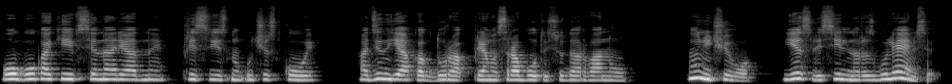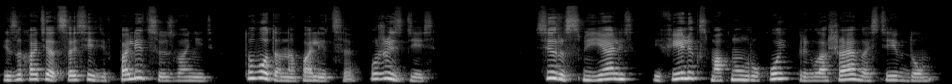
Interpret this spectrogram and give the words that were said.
«Ого, какие все нарядные!» – присвистнул участковый. «Один я, как дурак, прямо с работы сюда рванул. Ну ничего, если сильно разгуляемся и захотят соседи в полицию звонить, то вот она, полиция, уже здесь. Все рассмеялись, и Феликс махнул рукой, приглашая гостей в дом.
